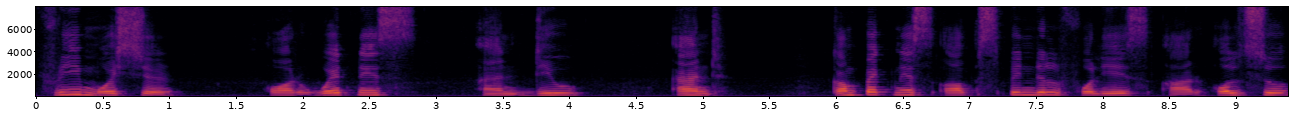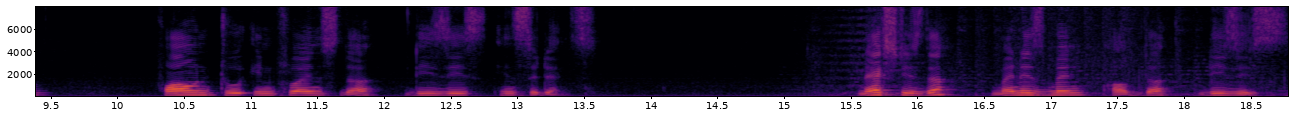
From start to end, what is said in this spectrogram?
Free moisture or wetness and dew and compactness of spindle foliage are also found to influence the disease incidence. Next is the management of the disease.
